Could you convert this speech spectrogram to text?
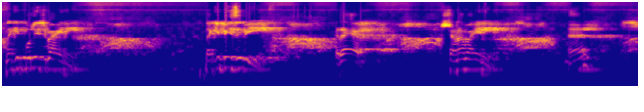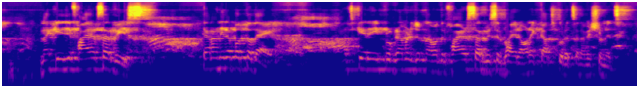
নাকি পুলিশ বাহিনী? নাকি বিজিবি? র্যাব? সেনাবাহিনী? হ্যাঁ? নাকি এই যে ফায়ার সার্ভিস? কারা নিরাপত্তা দেয়? আজকের এই প্রোগ্রামের জন্য আমাদের ফায়ার সার্ভিসের ভাইরা অনেক কাজ করেছেন, আমি শুনেছি।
